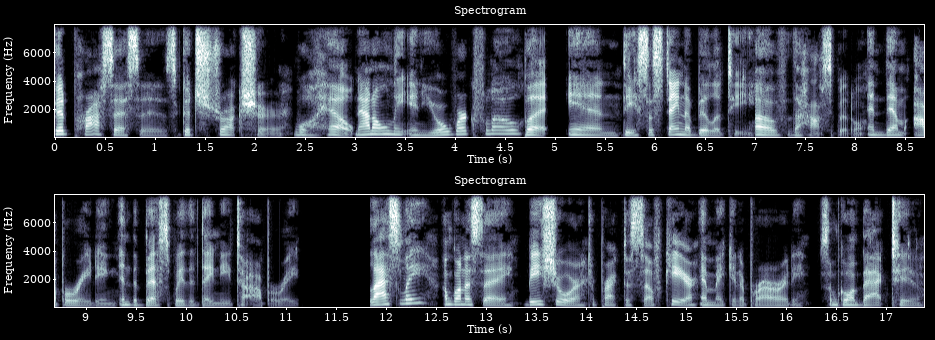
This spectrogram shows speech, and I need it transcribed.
Good processes, good structure will help not only in your workflow, but in the sustainability of the hospital and them operating in the best way that they need to operate. Lastly, I'm going to say be sure to practice self care and make it a priority. So I'm going back to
